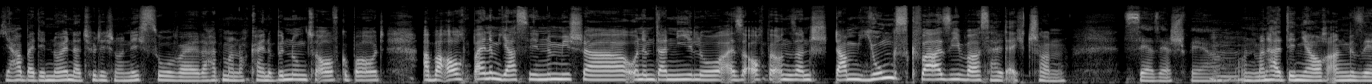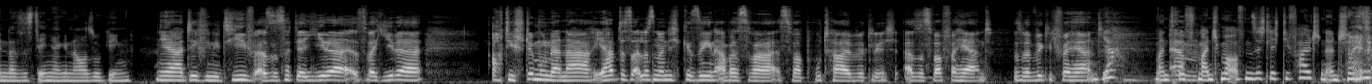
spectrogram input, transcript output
ja, bei den Neuen natürlich noch nicht so, weil da hat man noch keine Bindung zu aufgebaut. Aber auch bei einem Yassin, einem Misha und einem Danilo, also auch bei unseren Stammjungs quasi, war es halt echt schon sehr, sehr schwer. Und man hat denen ja auch angesehen, dass es denen ja genauso ging. Ja, definitiv. Also es hat ja jeder, es war jeder, auch die Stimmung danach. Ihr habt das alles noch nicht gesehen, aber es war, es war brutal, wirklich. Also es war verheerend. Es war wirklich verheerend. Ja, man trifft manchmal offensichtlich die falschen Entscheidungen.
